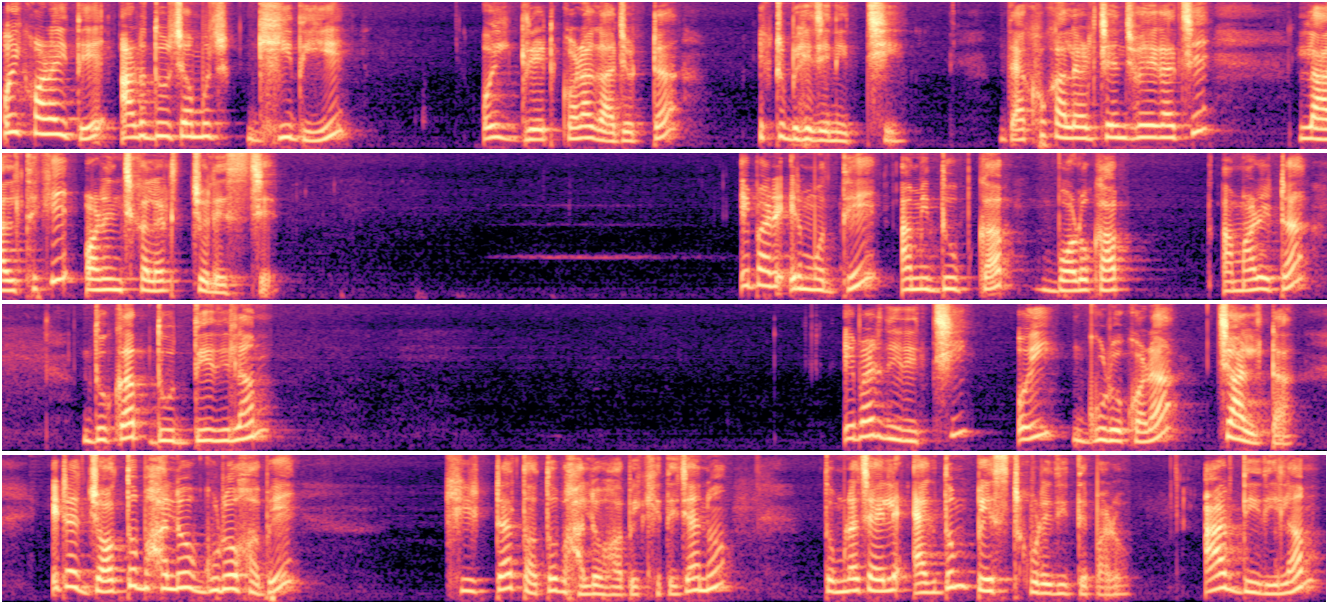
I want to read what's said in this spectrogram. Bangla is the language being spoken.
ওই কড়াইতে আরও দু চামচ ঘি দিয়ে ওই গ্রেট করা গাজরটা একটু ভেজে নিচ্ছি। দেখো কালার চেঞ্জ হয়ে গেছে, লাল থেকে অরেঞ্জ কালার চলে এসছে। এবার এর মধ্যে আমি দু কাপ, বড় কাপ, আমার এটা দু কাপ দুধ দিয়ে দিলাম। এবার দিয়ে দিচ্ছি ওই গুঁড়ো করা চালটা। এটা যত ভালো গুঁড়ো হবে, ক্ষীরটা তত ভালো হবে খেতে, জানো? তোমরা চাইলে একদম পেস্ট করে দিতে পারো। আর দিয়ে দিলাম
